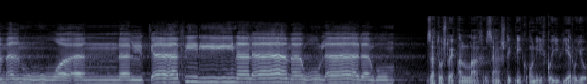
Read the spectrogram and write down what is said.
amanu wa anna al-kafirina la maula lahum Zato što je Allah zaštitnik onih koji vjeruju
